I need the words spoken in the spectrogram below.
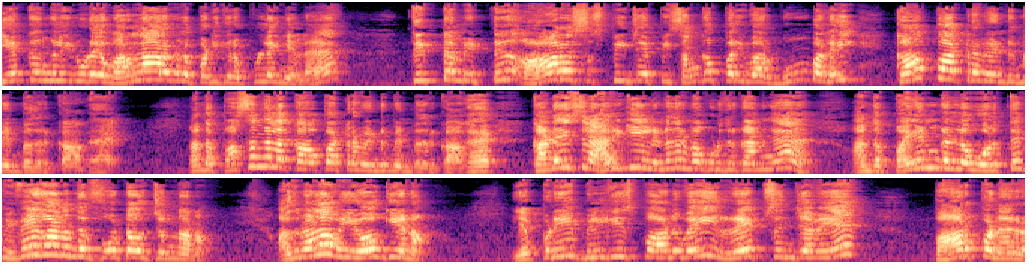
இயக்கங்களினுடைய வரலாறுகளை படிக்கிற பிள்ளைங்கள திட்டமிட்டு ஆர் எஸ் எஸ் பிஜேபி சங்கப்பரிவார் கும்பலை காப்பாற்ற வேண்டும் என்பதற்காக அந்த பசங்களை காப்பாற்ற வேண்டும் என்பதற்காக கடைசியில் அறிக்கையில் என்ன தெரியுமா கொடுத்துருக்கானுங்க? அந்த பையன்கள்ல ஒருத்தன் விவேகானந்தர் போட்டோ வச்சிருந்தானா அதனால அவன் யோகியனா எப்படி? பில்கிஸ் பானுவை ரேப் செஞ்சவன் பார்ப்பனர்.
